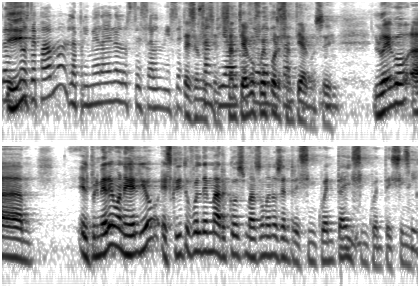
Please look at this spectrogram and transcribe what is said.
de- Y- los de Pablo, la primera era los tesalonicenses. Tesalonicenses. Santiago, fue era por de San- Santiago, sí. Luego, ah, el primer evangelio escrito fue el de Marcos, más o menos entre 50 y 55. Sí.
